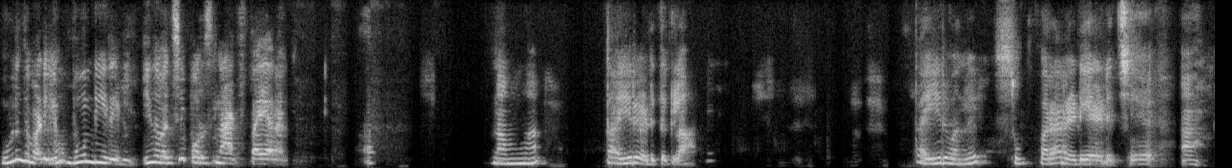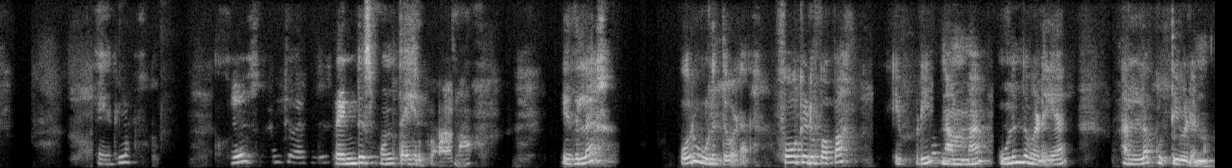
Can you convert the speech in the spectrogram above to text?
உளுந்து வடையும் பூந்தி ரெடி. இத வச்சு இப்போ ஒரு ஸ்நாக்ஸ் தயாராக்கு நம்ம தயிர் எடுத்துக்கலாம். தயிர் வந்து சூப்பரா ரெடி ஆயிடுச்சு. ஆ. ரெண்டு ஸ்பூன் தயிர் போடலாம் இதுல ஒரு உளுந்து வடை. ஃபோக் எடுப்பாப்பா இப்படி நம்ம உளுந்து வடைய நல்லா குத்தி விடணும்.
